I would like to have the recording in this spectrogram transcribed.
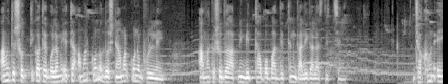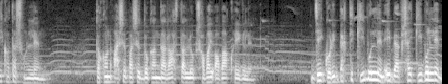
আমি তো সত্যি কথাই বললাম, এতে আমার কোনো দোষ নেই, আমার কোনো ভুল নেই। আমাকে শুধু আপনি মিথ্যা অপবাদ দিচ্ছেন, গালিগালাজ দিচ্ছেন। যখন এই কথা শুনলেন, তখন আশেপাশের দোকানদার, রাস্তার লোক সবাই অবাক হয়ে গেলেন। যে গরিব ব্যক্তি কি বললেন? এই ব্যবসায়ী কি বললেন?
